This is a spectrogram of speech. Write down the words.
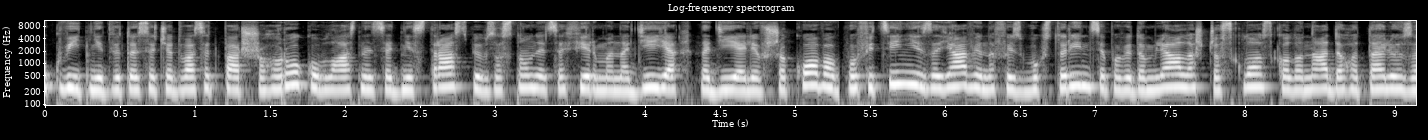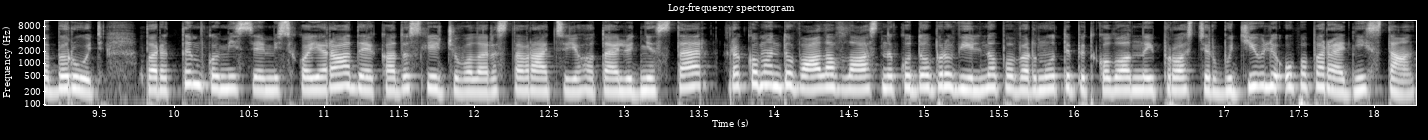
У квітні 2021 року власниця Дністра, співзасновниця фірми Надія Надія Лівшакова в офіційній заяві на Фейсбук-сторінці повідомляла, що скло з колонади готелю заберуть. Перед тим комісія міської ради, яка досліджувала реставрацію готелю Дністер, рекомендувала власнику добровільно повернути підколонний простір будівлі у попередній стан.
